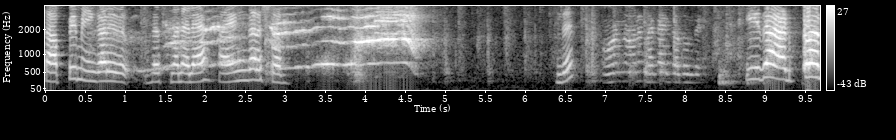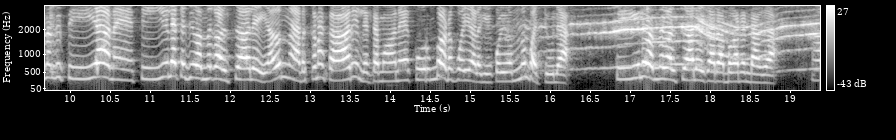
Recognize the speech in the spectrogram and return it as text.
കപ്പി മീൻകറി രസനല്ലേ ഭയങ്കര ഇഷ്ടം എന്ത് ഓണുണ്ടാക്കാത്തോണ്ട് ഇത് അടുപ്പാണത് തീയാണ്. തീയിലൊക്കെ വന്ന് കളിച്ചാലേ അതൊന്നും നടക്കണ കാര്യമില്ല കേട്ടോ മോനെ. കുറുമ്പ് അവിടെ പോയി ഇളകിക്കോളി. ഒന്നും പറ്റൂല. തീയിൽ വന്ന് കളിച്ചാലേ കാര്യം അപകടം ഉണ്ടാകുക ആ.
